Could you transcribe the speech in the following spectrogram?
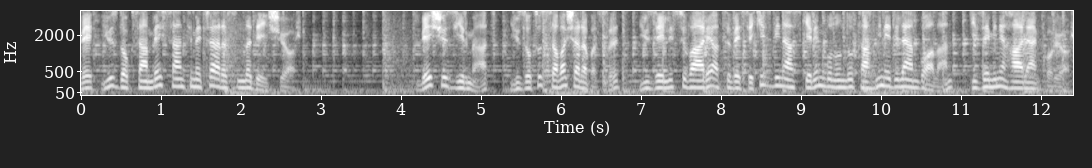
ve 195 cm arasında değişiyor. 520 at, 130 savaş arabası, 150 süvari atı ve 8000 askerin bulunduğu tahmin edilen bu alan, gizemini halen koruyor.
